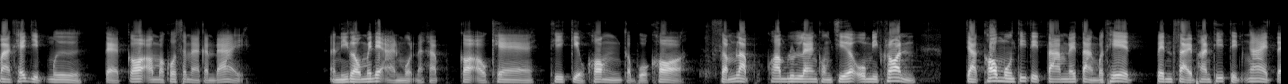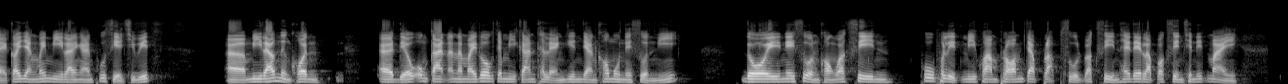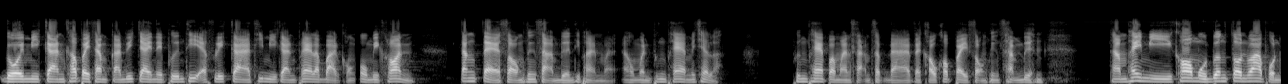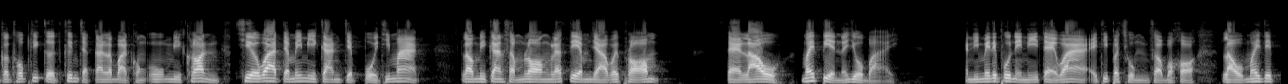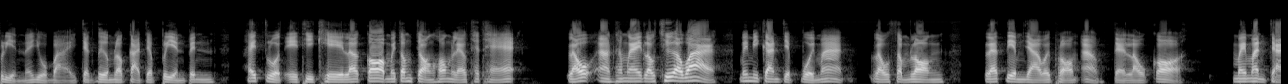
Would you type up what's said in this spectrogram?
มาแค่หยิบมือ แต่ก็เอามาโฆษณากันได้ อันนี้เราไม่ได้อ่านหมดนะครับ ก็เอาแค่ที่เกี่ยวข้องกับหัวข้อสำหรับความรุนแรงของเชื้อโอมิครอน จากข้อมูลที่ติดตามในต่างประเทศ เป็นสายพันธุ์ที่ติดง่าย แต่ก็ยังไม่มีรายงานผู้เสียชีวิตมีแล้วหนึ่งคนเเดี๋ยวองค์การอนามัยโลกจะมีการถแถลงยืนยันข้อมูลในส่วนนี้ โดยในส่วนของวัคซีน ผู้ผลิตมีความพร้อมจะปรับสูตรวัคซีนให้ได้รับวัคซีนชนิดใหม่ โดยมีการเข้าไปทำการวิจัยในพื้นที่แอฟริกาที่มีการแพร่ระบาดของโอมิครอน ตั้งแต่ 2-3 เดือนที่ผ่านมา เอามันเพิ่งแพร่ไม่ใช่เหรอ เพิ่งแพร่ประมาณ 3 สัปดาห์ แต่เขาเข้าไป 2-3 เดือน ทำให้มีข้อมูลเบื้องต้นว่าผลกระทบที่เกิดขึ้นจากการระบาดของโอมิครอน เชื่อว่าจะไม่มีการเจ็บป่วยที่มาก เรามีการสำรองและเตรียมยาไว้พร้อม แต่เราไม่เปลี่ยนนโยบาย อันนี้ไม่ได้พูดในนี้แต่ว่าไอ้ที่ประชุมสบคเราไม่ได้เปลี่ยนนโยบาย จากเดิมเรากะจะเปลี่ยนเป็นให้ตรวจ ATK แล้วก็ไม่ต้องจองห้องแล้วแท้ๆแล้วอ่าทำไงเราเชื่อว่าไม่มีการเจ็บป่วยมาก เราสำรองและเตรียมยาไว้พร้อมอ้าวแต่เราก็ ไม่มั่นใจ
